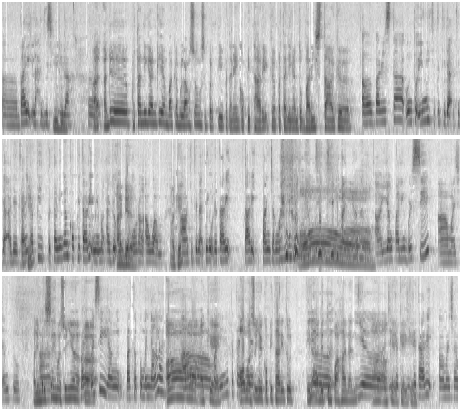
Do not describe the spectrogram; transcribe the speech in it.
uh, baiklah di situlah. Hmm. Uh. Ada pertandingan ke yang bakal berlangsung seperti pertandingan kopi tarik ke pertandingan untuk barista ke? Uh, barista untuk ini kita tidak tidak ada kan okay. tapi pertandingan kopi tarik memang ada, ada. untuk orang awam. Okay. Uh, kita nak tengok dia tarik tarik panjang mana oh. tinggi mana uh, yang paling bersih uh, macam tu. Paling bersih uh, maksudnya paling bersih yang bakal pemenang lah. Ah, uh, okey. Oh maksudnya tu, kopi tarik tu tidak ya, ada tumpahan dan ya, ah, okay, jika, okay, jika tarik uh, macam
